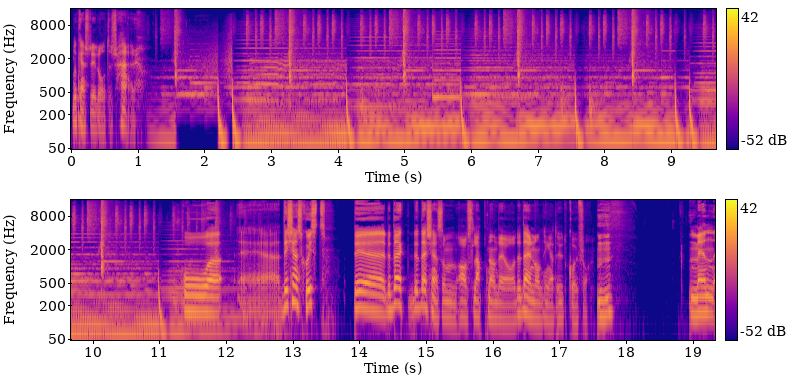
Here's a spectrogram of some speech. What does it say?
Då kanske det låter så här. Och eh, det känns schysst. Det, det, där, det där känns som avslappnande och det där är någonting att utgå ifrån. Mhm. Men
